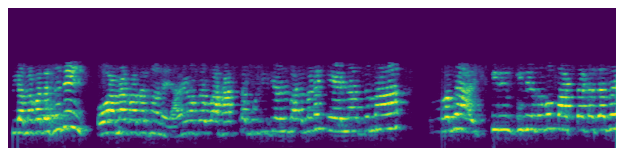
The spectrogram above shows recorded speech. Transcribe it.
তুই আমার কথা শুনিস? ও আমার কথা শোনে। আমি ওকে হাতটা বলিয়ে দিয়ে আমি বারবার না খেয়ে না তো মা তোমাকে আইসক্রিম কিনে দেবো পাঁচ টাকা দামে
